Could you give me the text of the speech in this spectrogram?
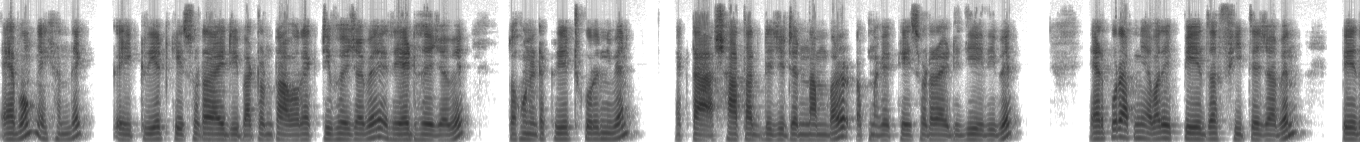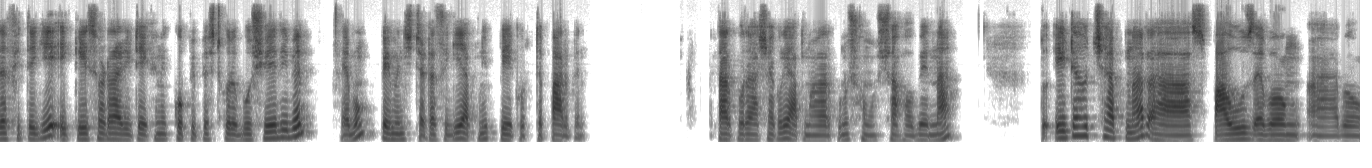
এবং এখান থেকে এই ক্রিয়েট কেস অর্ডার আইডি বাটনটা আবার অ্যাক্টিভ হয়ে যাবে রেড হয়ে যাবে, তখন এটা ক্রিয়েট করে নেবেন। একটা সাত আট ডিজিটের নাম্বার আপনাকে কেস অর্ডার আইডি দিয়ে দিবে। এরপরে আপনি আবার এই পে দ্য ফিতে যাবেন। পে দ্য ফিতে গিয়ে এই কেস অর্ডার আইডিটা এখানে কপি পেস্ট করে বসিয়ে দিবেন এবং পেমেন্ট স্ট্যাটাসে গিয়ে আপনি পে করতে পারবেন। তারপরে আশা করি আপনার আর কোনো সমস্যা হবে না। তো এটা হচ্ছে আপনার স্পাউস এবং এবং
